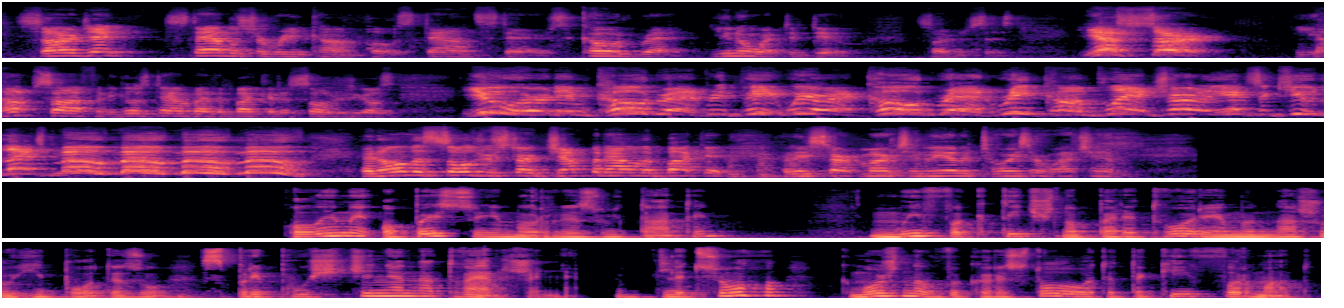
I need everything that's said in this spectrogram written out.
Sergeant, establish a recon post downstairs. Code red. You know what to do. Sergeant says, Yes, sir. He hops off and he goes down by the bucket of soldiers. He goes, You heard him. Code red. Repeat. We are at code red. Recon plan. Charlie, execute. Let's move, move, move, move. And all the soldiers start jumping out of the bucket and they start marching. The other toys are watching them. Коли ми описуємо результати, ми фактично перетворюємо нашу гіпотезу з припущення на твердження. Для цього можна використовувати такий формат,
